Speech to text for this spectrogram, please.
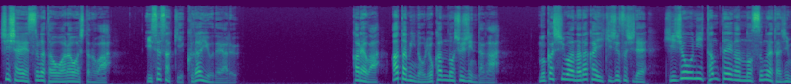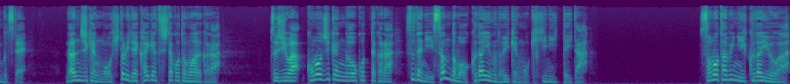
死者へ姿を現したのは伊勢崎九太夫である彼は熱海の旅館の主人だが昔は名高い記述師で非常に探偵眼の優れた人物で難事件を一人で解決したこともあるから辻はこの事件が起こってからすでに3度も九太夫の意見を聞きに行っていた。その度に九太夫は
